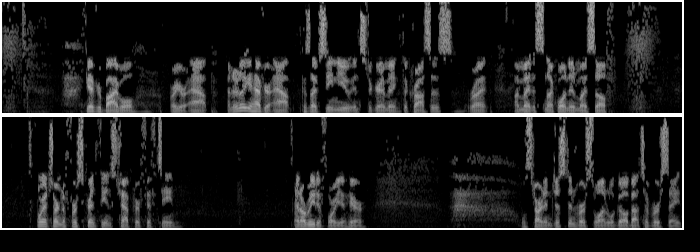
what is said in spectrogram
If you have your Bible or your app, and I know you have your app because I've seen you Instagramming the crosses, right? I might have snuck one in myself. We're going to turn to 1 Corinthians chapter 15. And I'll read it for you here. We'll start in just in verse 1. We'll go about to verse 8.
